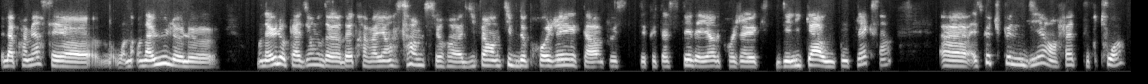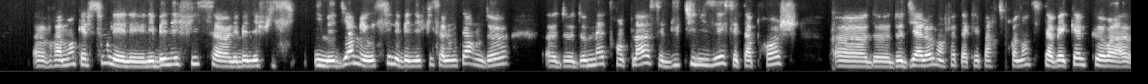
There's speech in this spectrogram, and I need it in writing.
la première, c'est on, a eu le on a eu l'occasion de, travailler ensemble sur euh, différents types de projets que tu as cité d'ailleurs, des projets délicats ou complexes. Hein. Euh, est-ce que tu peux nous dire, en fait, pour toi, euh, vraiment quels sont les, bénéfices, les bénéfices immédiats, mais aussi les bénéfices à long terme de, de, mettre en place et d'utiliser cette approche de, dialogue en fait avec les parties prenantes Si tu avais quelques, voilà,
